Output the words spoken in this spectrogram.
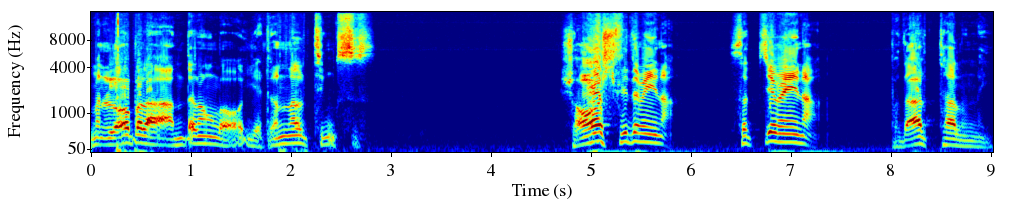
మన లోపల అంతరంలో ఎటర్నల్ థింగ్స్ శాశ్వతమైన సత్యమైన పదార్థాలు ఉన్నాయి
